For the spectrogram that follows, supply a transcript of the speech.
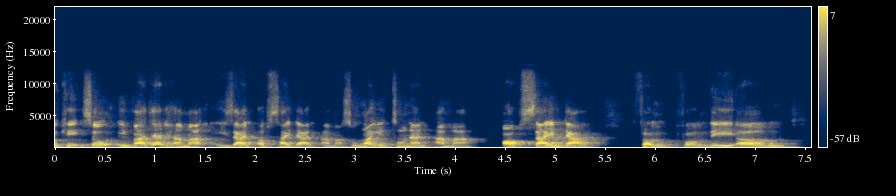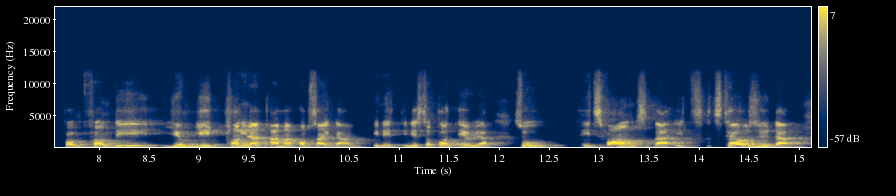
Okay, so inverted hammer is an upside down hammer. So when you turn an hammer upside down from from the um from from the you you turning an hammer upside down in a in a support area. So it's found that it, it tells you that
